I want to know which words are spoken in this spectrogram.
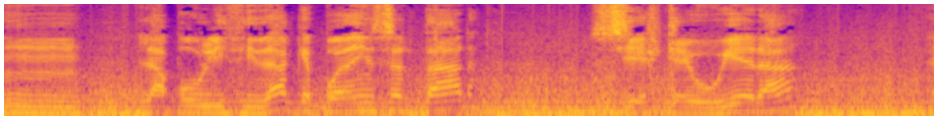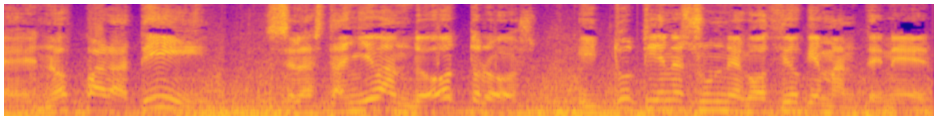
mm, la publicidad que pueda insertar, si es que hubiera, eh, no es para ti, se la están llevando otros y tú tienes un negocio que mantener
